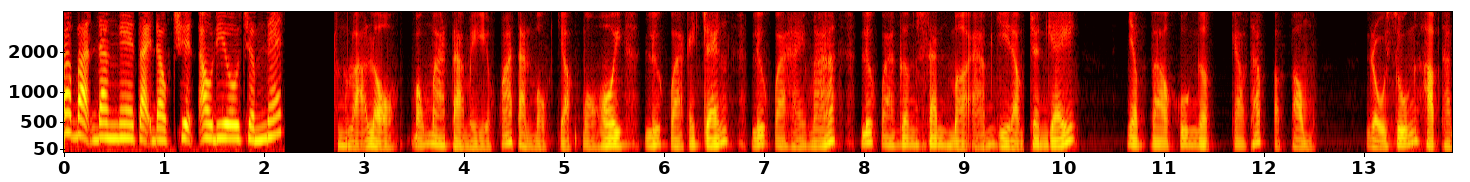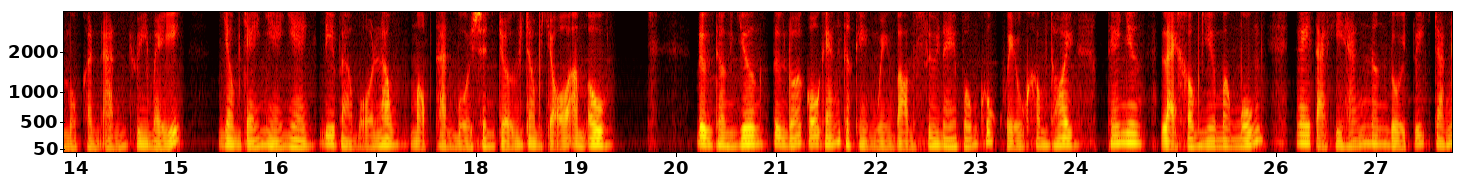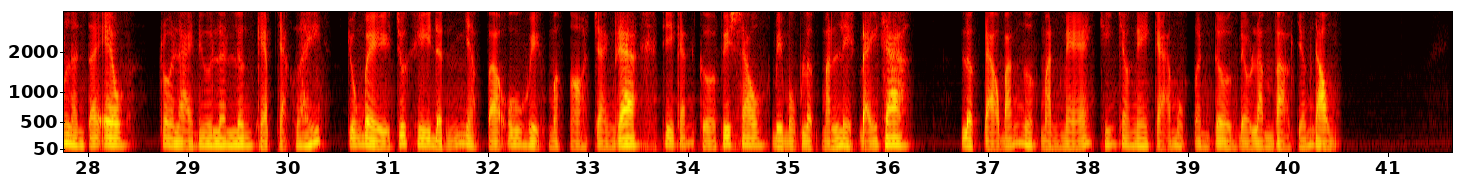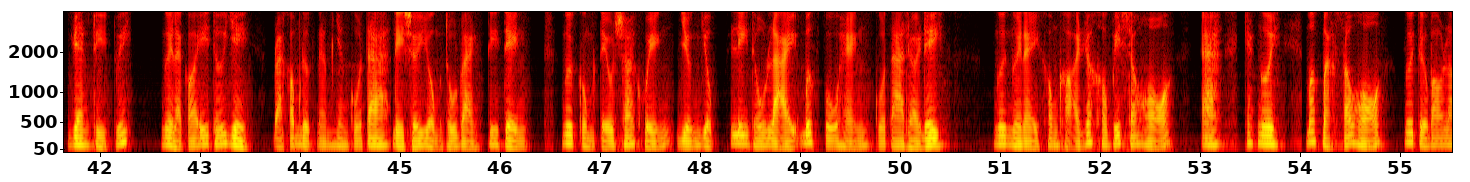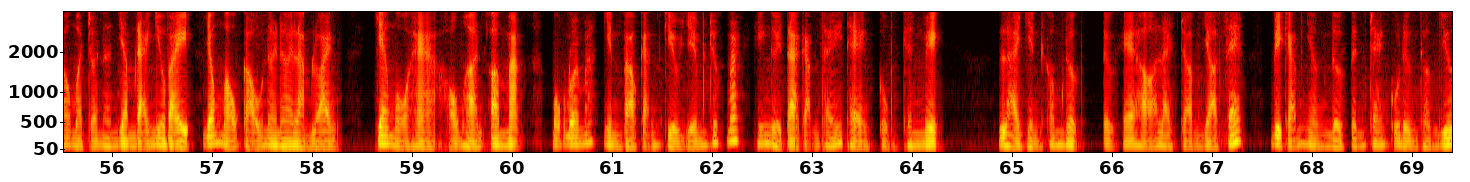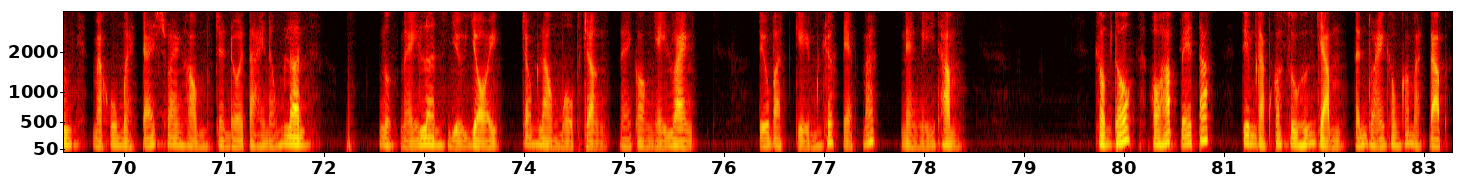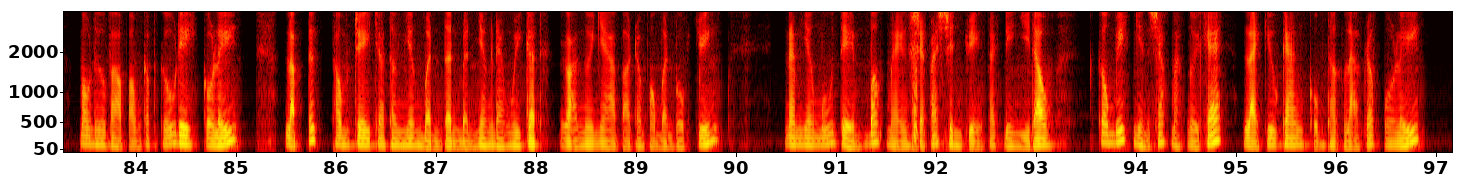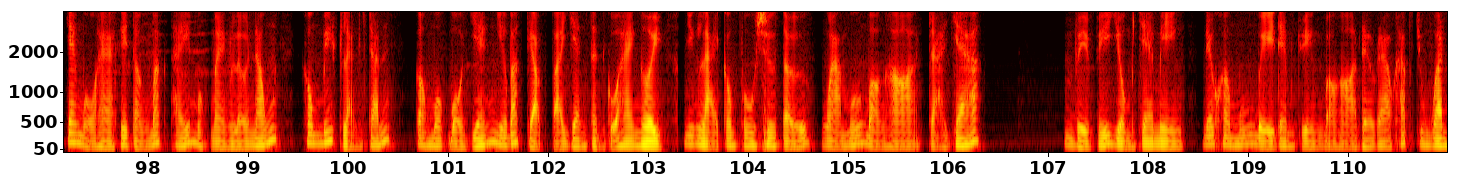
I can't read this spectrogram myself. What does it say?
Các bạn đang nghe tại đọc truyện audio.net lõa lộ, bóng ma tà mị hóa thành một giọt mồ hôi lướt qua cái trán, lướt qua hai má, lướt qua gân xanh mờ ảm di động trên gáy, nhập vào khuôn ngực cao thấp và phòng, rụ xuống hợp thành một hình ảnh duy mỹ, dòng chảy nhẹ nhàng đi vào bộ lông mọc thành bụi sinh trưởng trong chỗ âm u. Đường thần dương tương đối cố gắng thực hiện nguyện vọng xưa nay vốn khúc khuỷu không thôi, thế nhưng lại không như mong muốn, ngay tại khi hắn nâng đùi tuyết trắng lên tới eo, rồi lại đưa lên lưng kẹp chặt lấy, chuẩn bị trước khi đỉnh nhập vào u huyệt mật ngọ tràn ra thì cánh cửa phía sau bị một lực mãnh liệt đẩy ra. Lực đạo bắn ngược mạnh mẽ khiến cho ngay cả một bên tường đều lâm vào chấn động. Doan Thùy Tuyết, ngươi là có ý tứ gì? Đoạt không được nam nhân của ta liền sử dụng thủ đoạn ti tiện. Ngươi cùng tiểu sói khuyển, dưỡng dục, liên thủ lại bước vũ hãng của ta rời đi. Ngươi người này không khỏi rất không biết xấu hổ. À, các ngươi, mất mặt xấu hổ, ngươi từ bao lâu mà trở nên dâm đảng như vậy, giống mẫu cẩu nơi nơi làm loạn. Giang mộ hà hỗn hển ôm mặt, một đôi mắt nhìn vào cảnh kiều diễm trước mắt khiến người ta cảm thấy thẹn cùng kinh miệt. Lại nhìn không được, từ khe hở lại trộm dò xét, vì cảm nhận được tinh tráng của đường thần dương mà khuôn mặt trái xoan hồng trên đôi tay nóng lên. Ngực nảy lên dữ dội, trong lòng một trận nay còn nhảy loạn. Tiểu bạch kiểm rất đẹp mắt, nàng nghĩ thầm. Không tốt, hô hấp bế tắc, tim đập có xu hướng chậm, tỉnh thoảng không có mạch đập, mau đưa vào phòng cấp cứu đi, cô Lý. Lập tức thông tri cho thân nhân bệnh tình bệnh nhân đang nguy kịch, gọi người nhà vào trong phòng bệnh một chuyến. Nam nhân muốn tìm bất mãn sẽ phát sinh chuyện phát điên gì đâu. Không biết nhìn sắc mặt người khác lại kiêu căng cũng thật là rất vô lý. Giang Mộ Hà khi tận mắt thấy một màn lửa nóng, không biết lảng tránh, còn một bộ dáng như bắt gặp phải gian tình của hai người, nhưng lại công phu sư tử, ngoại muốn bọn họ trả giá. Vì phí dùng che miệng, nếu không muốn bị đem chuyện bọn họ rêu rao khắp chung quanh.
